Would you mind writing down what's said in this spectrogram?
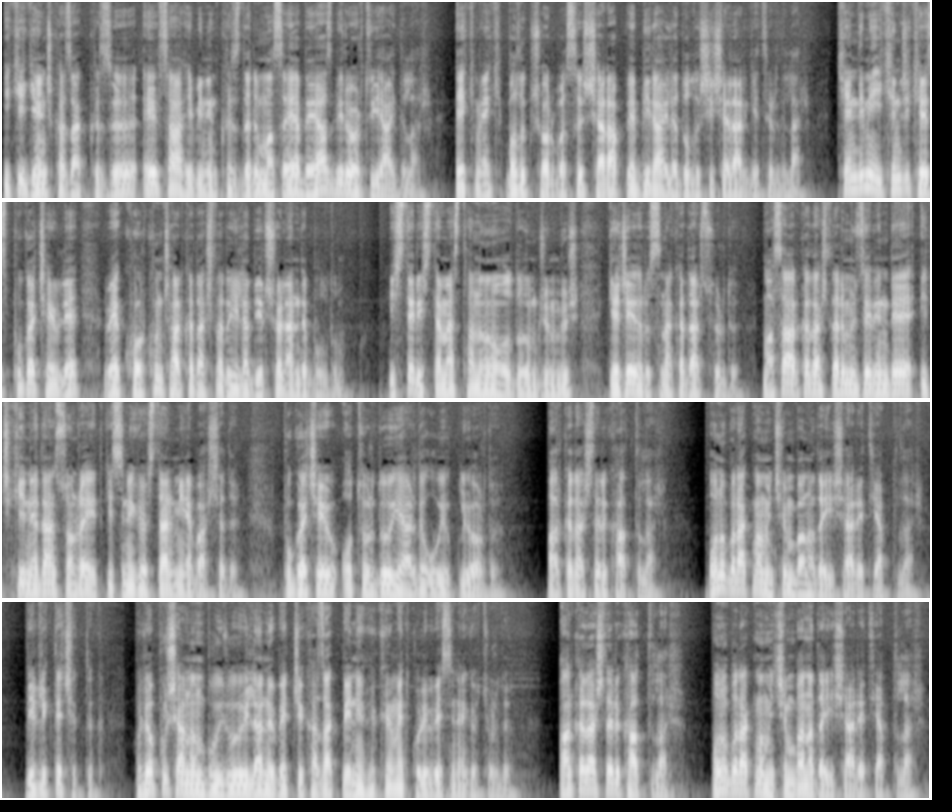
İki genç kazak kızı, ev sahibinin kızları masaya beyaz bir örtü yaydılar. Ekmek, balık çorbası, şarap ve birayla dolu şişeler getirdiler. Kendimi ikinci kez Pugaçev'le ve korkunç arkadaşlarıyla bir şölende buldum. İster istemez tanığı olduğum cümbüş gece yarısına kadar sürdü. Masa arkadaşlarım üzerinde içki neden sonra etkisini göstermeye başladı. Pugaçev oturduğu yerde uyukluyordu. Arkadaşları kalktılar. Onu bırakmam için bana da işaret yaptılar. Birlikte çıktık. Glopuşa'nın buyruğuyla nöbetçi kazak beni hükümet kulübesine götürdü. Arkadaşları kalktılar. Onu bırakmam için bana da işaret yaptılar.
